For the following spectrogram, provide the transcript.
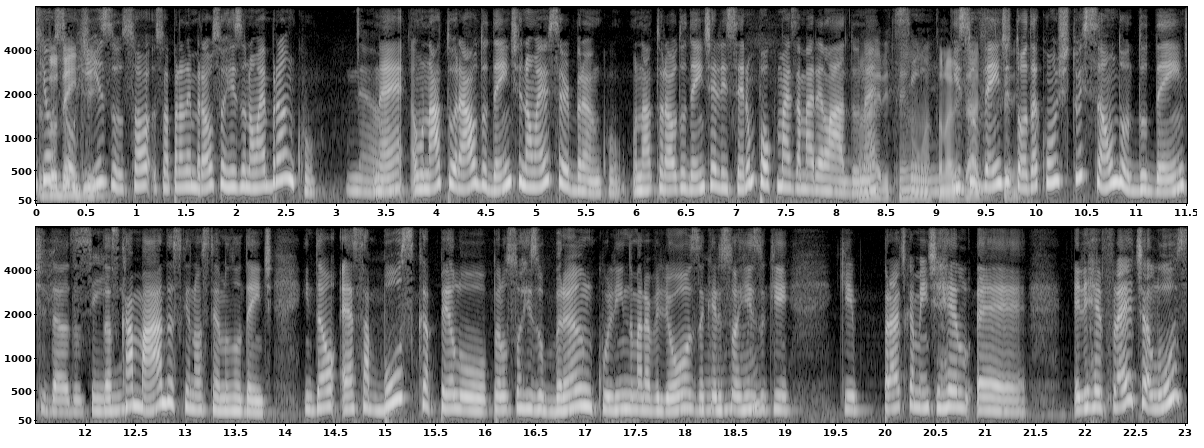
Porque do o dente. sorriso, só, só para lembrar, o sorriso não é branco, Não. né? O natural do dente não é ser branco. O natural do dente é ele ser um pouco mais amarelado, Ah, né? ele tem Sim. uma tonalidade. Isso vem de diferente. toda a constituição do, do dente, da- do- das camadas que nós temos no dente. Então, essa busca pelo, pelo sorriso branco, lindo, maravilhoso, aquele sorriso que, que praticamente relu- é, ele reflete a luz,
